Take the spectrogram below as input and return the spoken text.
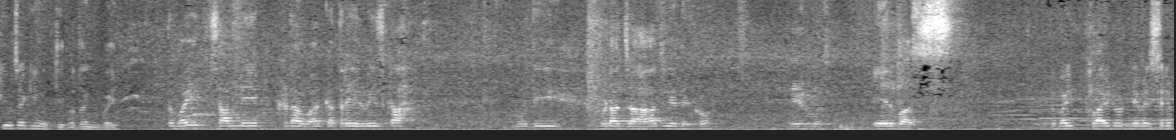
क्यों चेकिंग होती है पता नहीं भाई। तो भाई सामने एक खड़ा हुआ है कतर एयरवेज का। बहुत ही बड़ा जहाज़ ये देखो। एयरबस एयरबस तो भाई फ़्लाइट उड़ने में सिर्फ़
